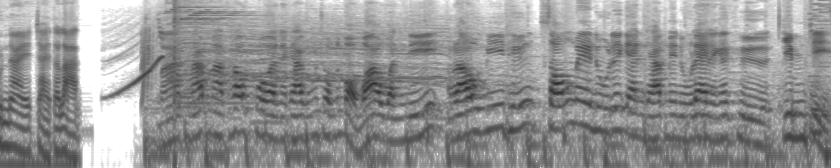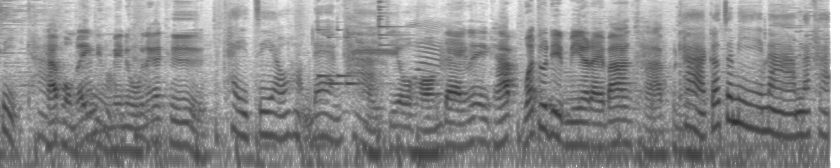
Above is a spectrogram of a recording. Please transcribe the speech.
คุณนายจ่ายตลาดมาครับมาเข้าครัวนะครับคุณผู้ชมต้องบอกว่าวันนี้เรามีถึง 2 เมนูด้วยกันครับ เมนูแรกนั่นก็คือกิมจิกิมจิค่ะ ครับผมและอีกหนึ่งเมนูนั่นก็คือไข่เจียวหอมแดงค่ะ ไข่เจียวหอมแดงนั่นเองครับวัตถุดิบมีอะไรบ้างครับคุณนายค่ะ ก็จะมีน้ำนะคะ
